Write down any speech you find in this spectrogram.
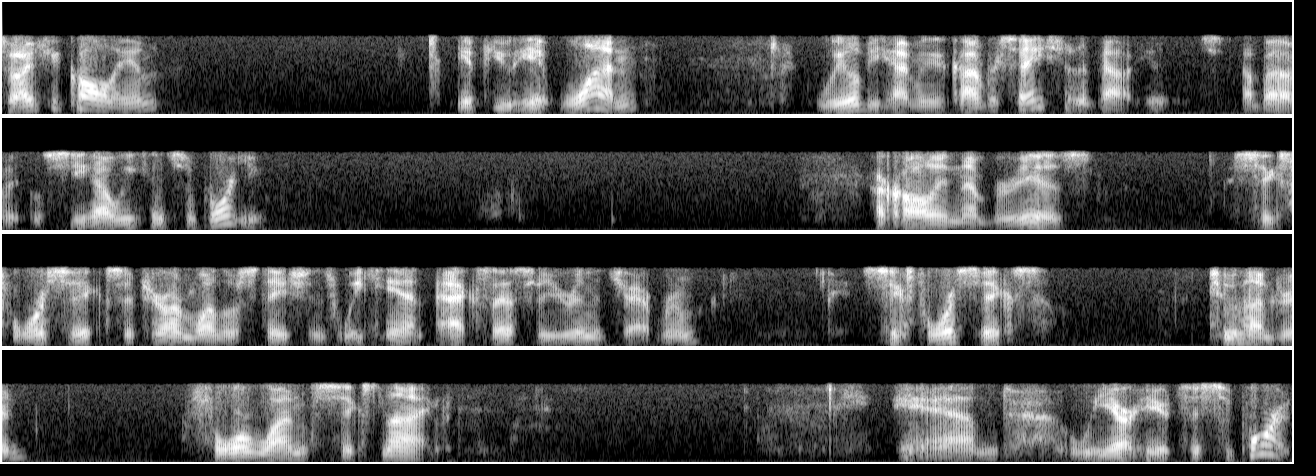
So as you call in, if you hit one, we'll be having a conversation about you about it and see how we can support you. Our call in number is six four six. If you're on one of those stations we can't access, so you're in the chat room. Six four six two hundred four one six nine. And we are here to support.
